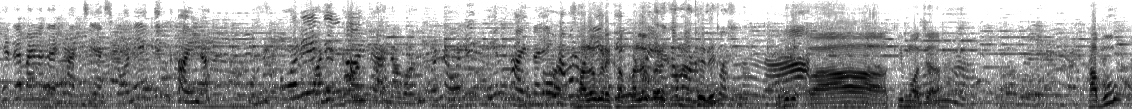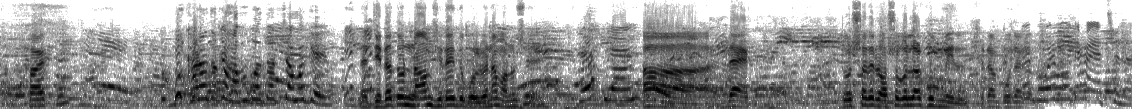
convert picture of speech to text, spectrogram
খেতে পারি না তাই খাচ্ছি আজকে। অনেকদিন খাই না। অনেকদিন খাই না অনেকদিন খাই না। ভালো করে খা ভালো করে খা। মুখে দে। কি মজা। হাবু খা একটু। এখানেও তোকে হাবু বলতে হচ্ছে আমাকে? না, যেটা তোর নাম সেটাই তো বলবে না মানুষে? আহ, দেখ তোর সাথে রসগোল্লার খুব মিল সেটা বোঝা গেল বউয়ের মুখ দেখা যাচ্ছে না।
